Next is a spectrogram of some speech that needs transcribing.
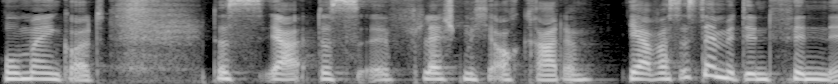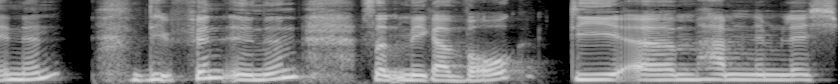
Oh mein Gott. Das, ja, das äh, flasht mich auch gerade. Ja, was ist denn mit den FinnInnen? Die FinnInnen sind mega Vogue. Die ähm, haben nämlich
